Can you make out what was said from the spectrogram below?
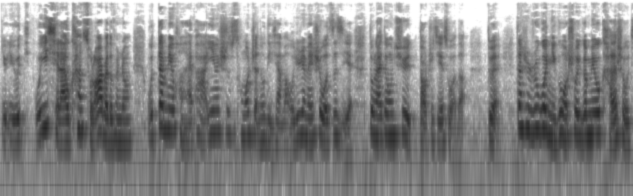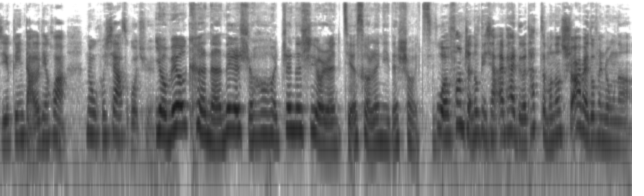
有有我一起来我看锁了二百多分钟，我但没有很害怕，因为是从我枕头底下嘛，我就认为是我自己动来动去导致解锁的。对，但是如果你跟我说一个没有卡的手机给你打个电话，那我会吓死过去。有没有可能那个时候真的是有人解锁了你的手机？我放枕头底下 iPad，它怎么能是二百多分钟呢？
